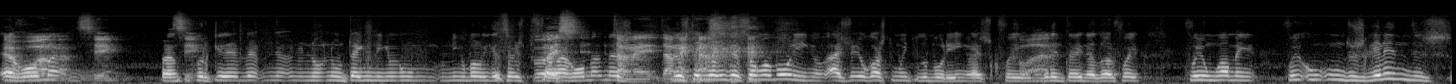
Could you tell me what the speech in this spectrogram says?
a, a Roma. Roma. Sim Pronto, Sim. porque não, não tenho nenhum, nenhuma ligação especial pois, à Roma, mas, também, também mas tenho a ligação ao Mourinho. Acho, eu gosto muito do Mourinho, acho que foi claro. um grande treinador, foi, foi um homem, foi um, um dos grandes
